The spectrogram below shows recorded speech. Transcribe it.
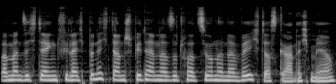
weil man sich denkt, vielleicht bin ich dann später in einer Situation und dann will ich das gar nicht mehr.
